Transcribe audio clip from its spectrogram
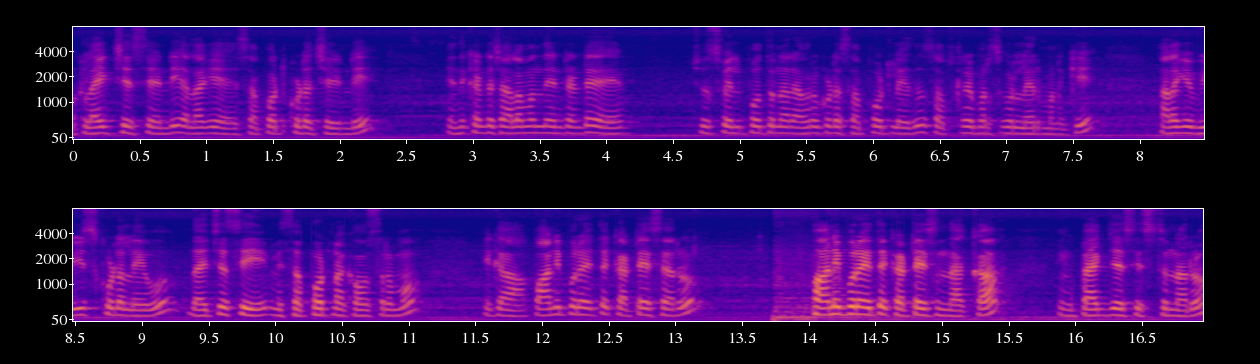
ఒక లైక్ చేసేయండి అలాగే సపోర్ట్ కూడా చేయండి. ఎందుకంటే చాలామంది ఏంటంటే చూసి వెళ్ళిపోతున్నారు ఎవరు కూడా సపోర్ట్ లేదు సబ్స్క్రైబర్స్ కూడా లేరు మనకి. అలాగే వ్యూస్ కూడా లేవు. దయచేసి మీ సపోర్ట్ నాకు అవసరము. ఇక పానీపూరి అయితే కట్టేశారు. పానీపూరి అయితే కట్టేసింది అక్క. ఇంక ప్యాక్ చేసి ఇస్తున్నారు.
